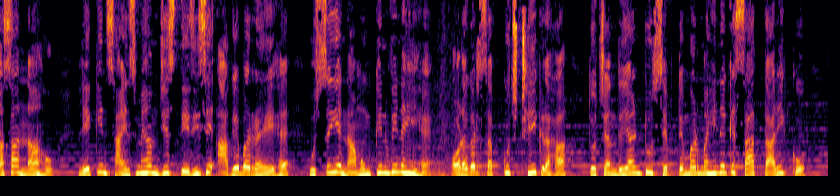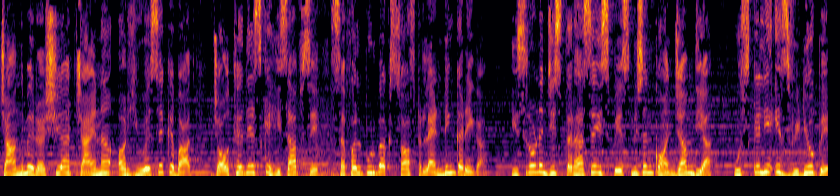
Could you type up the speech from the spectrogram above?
आसान ना हो, लेकिन साइंस में हम जिस तेज़ी से आगे बढ़ रहे हैं, उससे ये नामुमकिन भी नहीं है। और अगर सब कुछ ठीक रहा तो चंद्रयान टू सितंबर महीने के सात तारीख को चाँद में रशिया, चाइना और यूएसए के बाद चौथे देश के हिसाब से सफलपूर्वक सॉफ्ट लैंडिंग करेगा। इसरो ने जिस तरह से स्पेस मिशन को अंजाम दिया उसके लिए इस वीडियो पे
